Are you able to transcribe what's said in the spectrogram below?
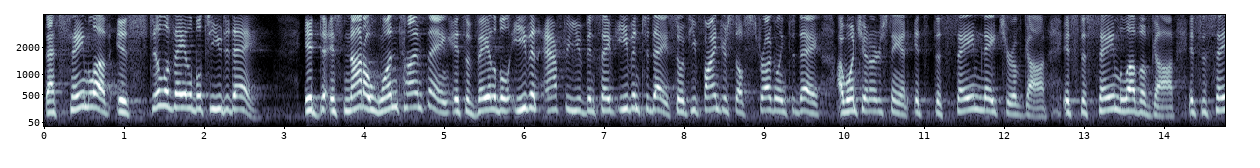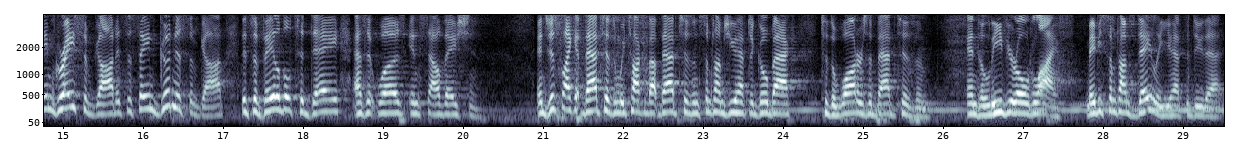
that same love is still available to you today. It, it's not a one time thing, it's available even after you've been saved, even today. So if you find yourself struggling today, I want you to understand it's the same nature of God, it's the same love of God, it's the same grace of God, it's the same goodness of God that's available today as it was in salvation. And just like at baptism, we talk about baptism, sometimes you have to go back to the waters of baptism and to leave your old life. Maybe sometimes daily you have to do that.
